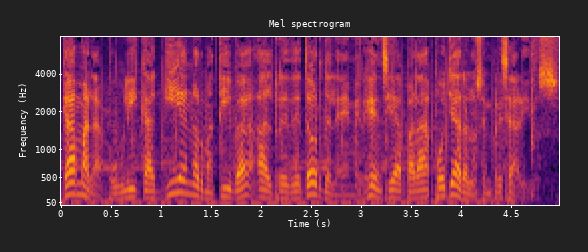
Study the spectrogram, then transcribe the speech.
Cámara publica guía normativa alrededor de la emergencia para apoyar a los empresarios.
